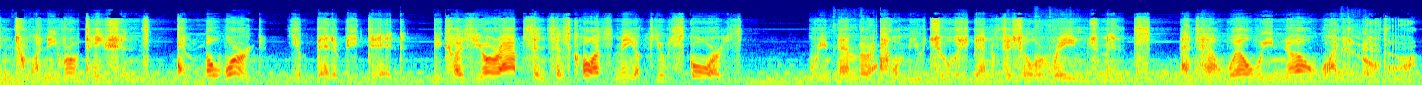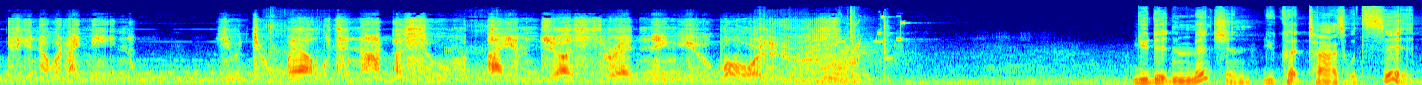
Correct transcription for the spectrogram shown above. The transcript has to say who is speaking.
Speaker 1: been 20 rotations, and no word, you better be dead. Because your absence has cost me a few scores. Remember our mutually beneficial arrangements, and how well we know one another, if you know what I mean. You do well to not assume I am just threatening you, boys.
Speaker 2: You didn't mention you cut ties with Cid.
